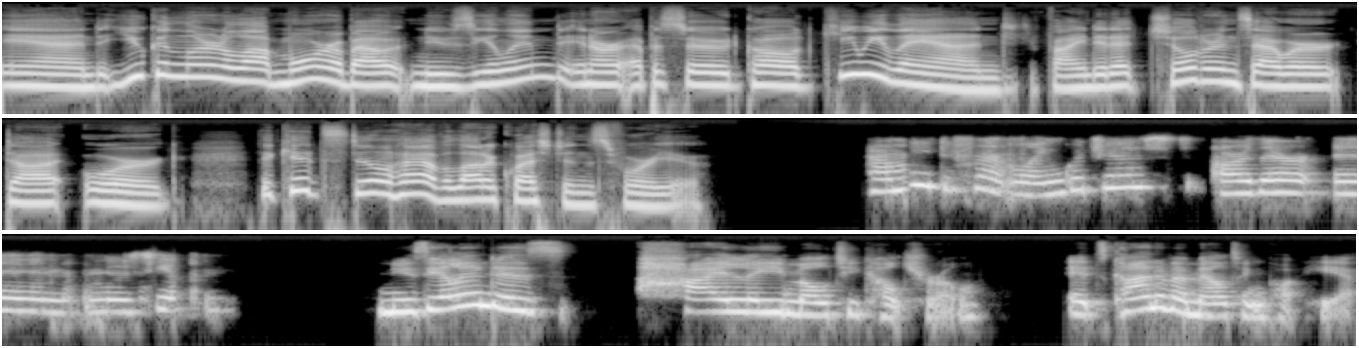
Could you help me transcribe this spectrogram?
And you can learn a lot more about New Zealand in our episode called Kiwiland. Find it at childrenshour.org. The kids still have a lot of questions for you. How many different languages are there in New Zealand? New Zealand is highly multicultural. It's kind of a melting pot here.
